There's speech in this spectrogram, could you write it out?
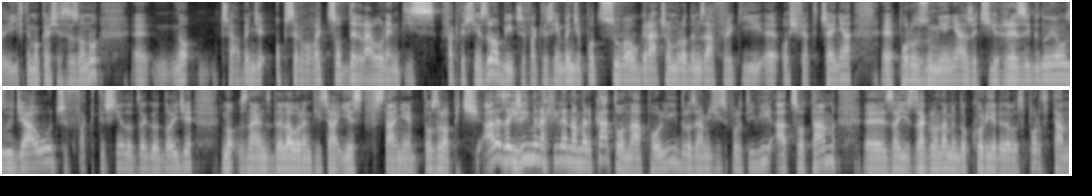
e, i w tym okresie sezonu. E, no, trzeba będzie obserwować, co De Laurentiis faktycznie zrobi. Czy faktycznie będzie podsuwał graczom rodem z Afryki oświadczenia, porozumienia, że ci rezygnują z udziału, czy faktycznie do tego dojdzie. No, znając De Laurentisa, jest w stanie to zrobić. Ale zajrzyjmy na chwilę na Mercato Napoli, drodzy amici sportivi, a co tam? Zaglądamy do Corriere dello Sport, tam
